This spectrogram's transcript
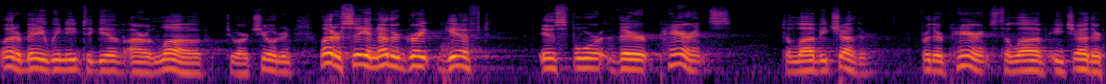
Letter B, we need to give our love to our children. Letter C, another great gift is for their parents to love each other. For their parents to love each other.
